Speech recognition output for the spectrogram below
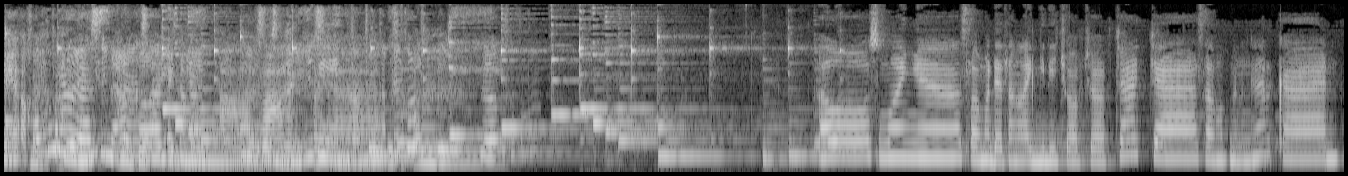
kayak aku Nah, tuh pernah udah sih ngerasa pengen pengen parah gitu. tapi tuh dalam satu Halo semuanya, selamat datang lagi di Cuap-Cuap Caca. Selamat mendengarkan.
